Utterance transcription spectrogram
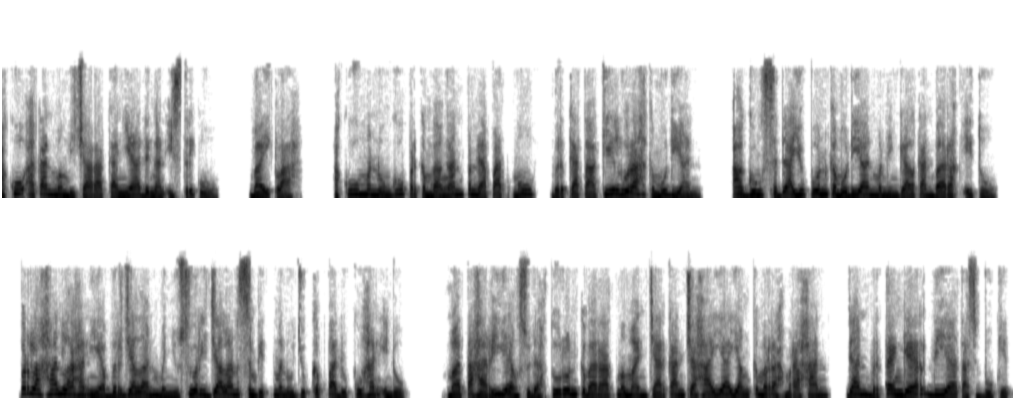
Aku akan membicarakannya dengan istriku. Baiklah. Aku menunggu perkembangan pendapatmu, berkata Kilurah kemudian. Agung Sedayu pun kemudian meninggalkan barak itu. Perlahan-lahan ia berjalan menyusuri jalan sempit menuju ke padukuhan induk. Matahari yang sudah turun ke barat memancarkan cahaya yang kemerah-merahan, dan bertengger di atas bukit.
